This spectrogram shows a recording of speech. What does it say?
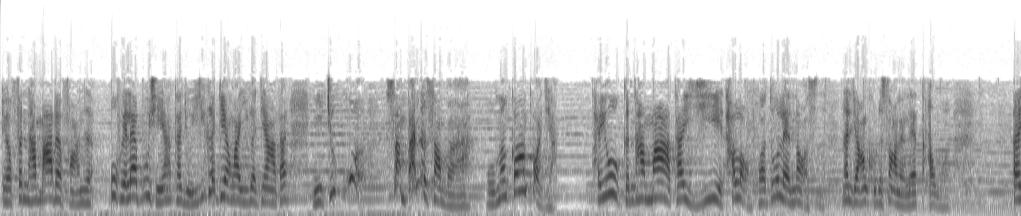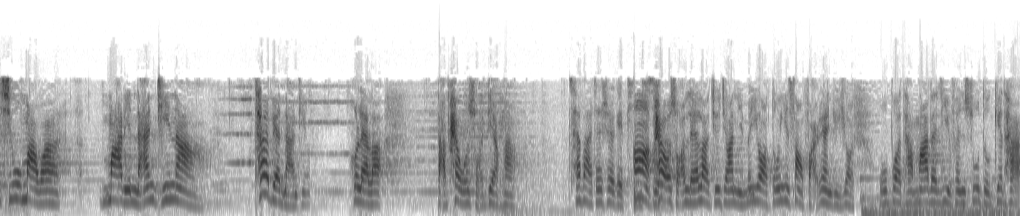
要分他妈的房子，不回来不行啊！他就一个电话一个电话，他你就过上班的上班。我们刚到家，他又跟他妈、他姨、他老婆都来闹事，那两口子上来来打我，儿媳妇骂我。骂的难听呐，特别难听。后来了，打派出所电话，才把这事给平息。啊，派出所来了就讲你们要东西上法院就要。我把他妈的离婚书都给他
